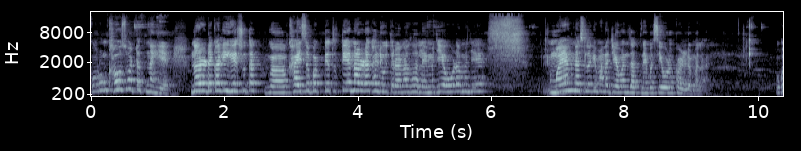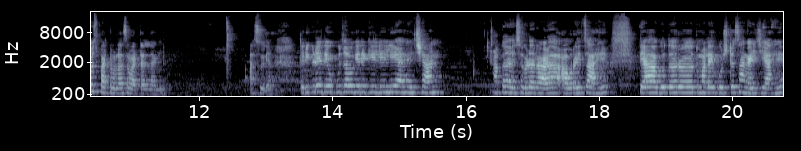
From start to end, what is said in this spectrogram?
करून खाऊच वाटत नाही आहे नरड्याखाली हे सुद्धा खायचं बघते तर ते नरड्याखाली उतराना आहे म्हणजे एवढं म्हणजे मयंक नसलं की मला जेवण जात नाही बस एवढं कळलं मला. उगंच पाठवलं असं वाटायला लागलं. असू द्या. तर इकडे देवपूजा वगैरे केलेली आहे छान. आता हे सगळं राळा आवरायचं आहे. त्या अगोदर तुम्हाला एक गोष्ट सांगायची आहे.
